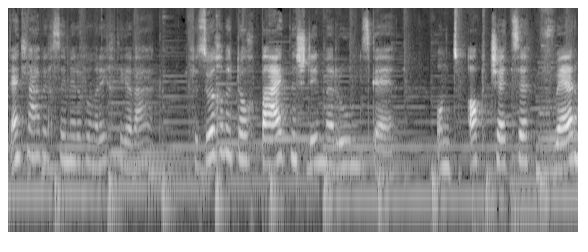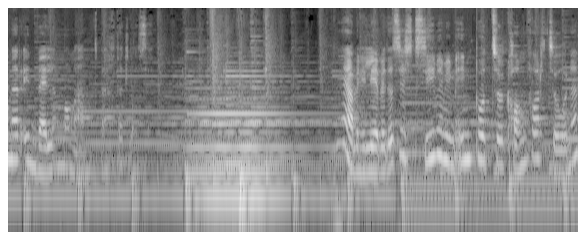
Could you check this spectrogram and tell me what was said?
dann glaube ich, sind wir auf dem richtigen Weg. Versuchen wir doch beiden Stimmen Raum zu geben und abzuschätzen, wer wir in welchem Moment möchten hören. Ja, meine Lieben, das war es mit meinem Input zur Komfortzone.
